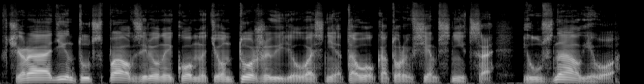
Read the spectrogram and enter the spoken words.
Вчера один тут спал в зеленой комнате, он тоже видел во сне того, который всем снится, и узнал его.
